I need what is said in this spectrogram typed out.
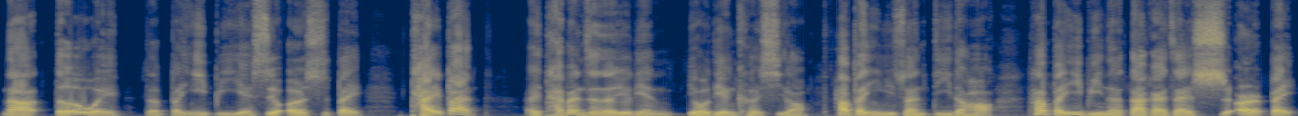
那德维的本益比也是有二十倍。台办哎，台办真的有点有点可惜了，它本益比算低的哈，它本益比呢大概在十二倍。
